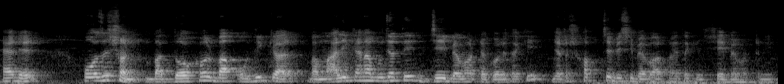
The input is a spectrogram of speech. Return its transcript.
হ্যাডের পজিশন বা দখল বা অধিকার বা মালিকানা বোঝাতে যে ব্যবহারটা করে থাকি, যেটা সবচেয়ে বেশি ব্যবহার হয়ে থাকে সেই ব্যবহারটা নিয়ে।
